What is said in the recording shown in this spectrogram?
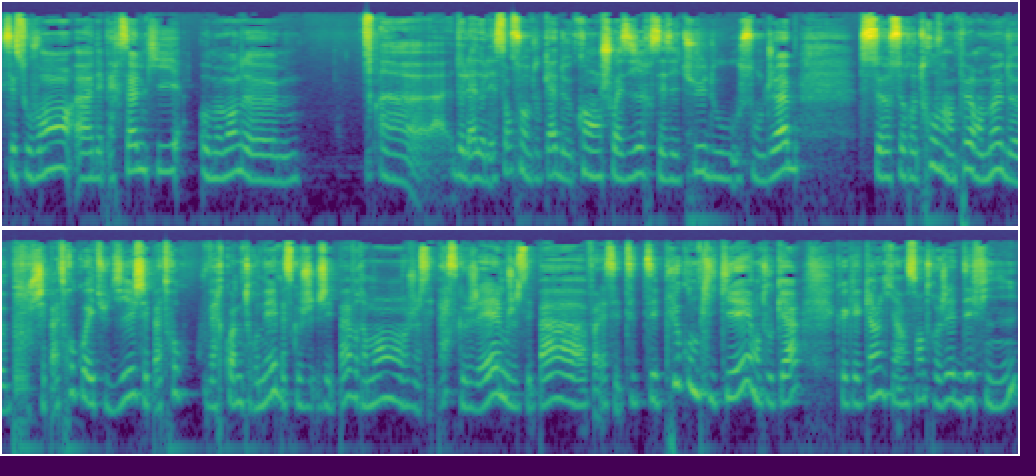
C'est souvent euh, des personnes qui, au moment de, euh, de l'adolescence, ou en tout cas de quand choisir ses études ou son job, se, retrouve un peu en mode je sais pas trop quoi étudier, je sais pas trop vers quoi me tourner parce que j'ai pas vraiment, je sais pas ce que j'aime, je sais pas, voilà, c'est plus compliqué en tout cas que quelqu'un qui a un centre G défini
